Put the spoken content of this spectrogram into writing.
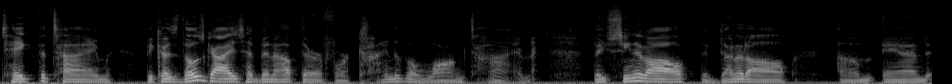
take the time because those guys have been out there for kind of a long time. They've seen it all. They've done it all, um, and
